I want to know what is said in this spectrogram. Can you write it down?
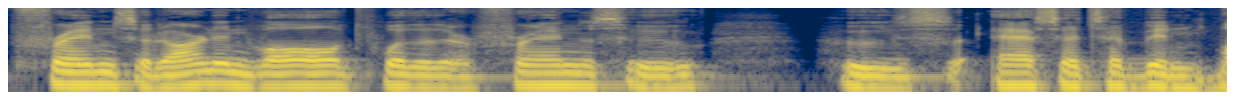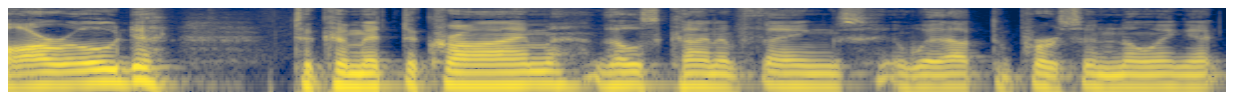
friends that aren't involved, whether they're friends who whose assets have been borrowed to commit the crime, those kind of things, without the person knowing it.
